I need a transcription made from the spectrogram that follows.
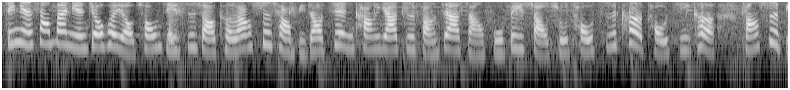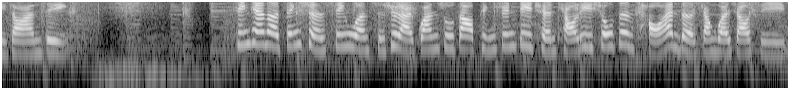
今年上半年就会有冲击，至少可让市场比较健康，压制房价涨幅，并扫除投资客、投机客，房市比较安定。今天的精选新闻持续来关注到平均地权条例修正草案的相关消息。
